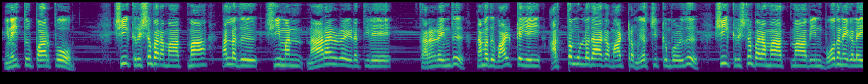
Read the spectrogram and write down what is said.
நினைத்து பார்ப்போம். ஸ்ரீ கிருஷ்ண பரமாத்மா அல்லது ஸ்ரீமன் நாராயண இடத்திலே சரணடைந்து நமது வாழ்க்கையை அர்த்தமுள்ளதாக மாற்ற முயற்சிக்கும் பொழுது ஸ்ரீ கிருஷ்ண பரமாத்மாவின் போதனைகளை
